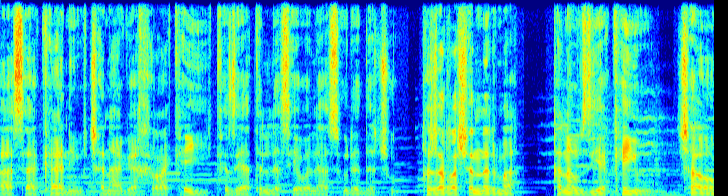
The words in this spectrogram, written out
ئاساکانی و چەناگە خڕەکەی کە زیاتر لە سێوە لاسوورە دەچوو، قژە ڕەشە نەرمە قەنەوزییەکەی و چاوە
